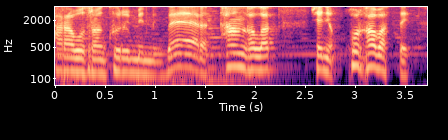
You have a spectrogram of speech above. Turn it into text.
Қарап отырған көрерменнің бәрі таң қалады. Және қорқа бастайды.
